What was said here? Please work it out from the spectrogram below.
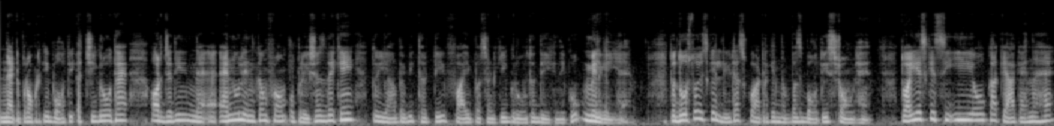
नेट प्रॉफिट की बहुत ही अच्छी ग्रोथ है। और यदि एनुअल इनकम फ्रॉम ऑपरेशंस देखें तो यहाँ पे भी 35 परसेंट की ग्रोथ देखने को मिल गई है। तो दोस्तों, इसके लेटेस्ट क्वार्टर के नंबर्स बहुत ही स्ट्रॉन्ग हैं। तो आइए इसके सीईओ का क्या कहना है?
